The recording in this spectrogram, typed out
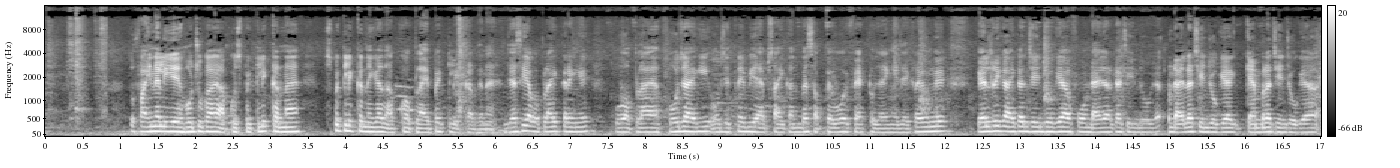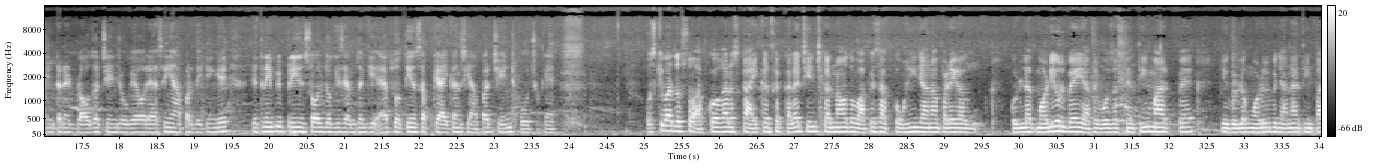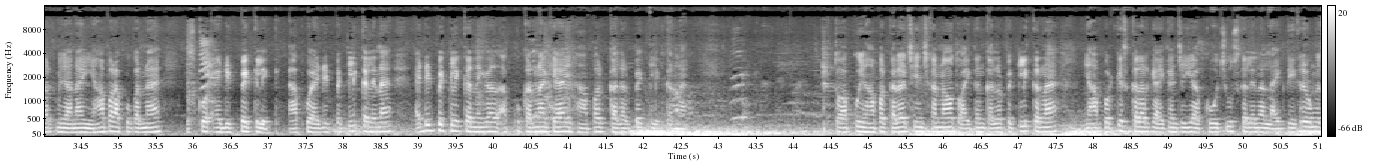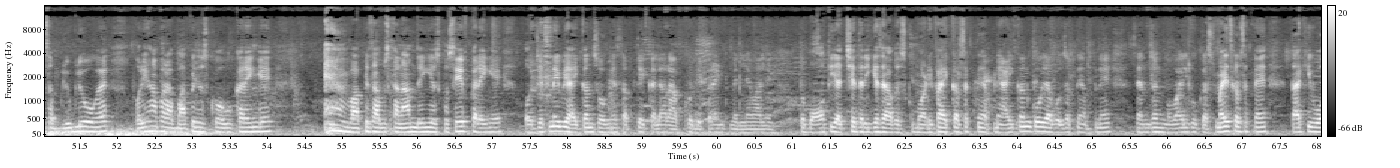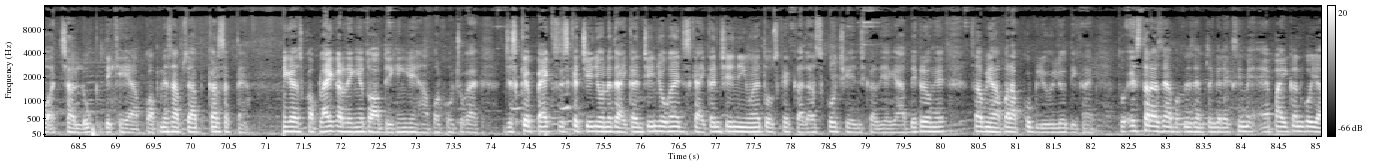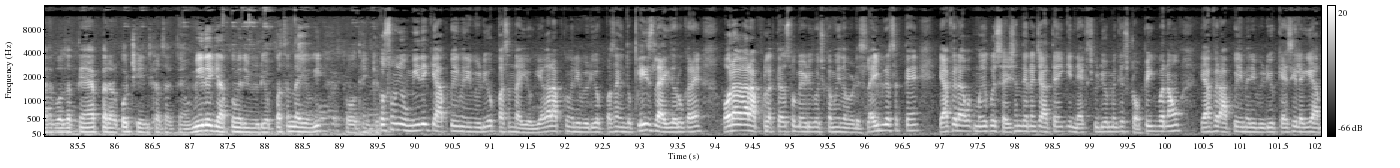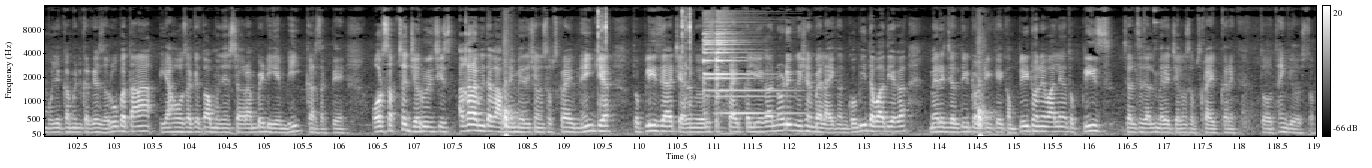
तो फाइनली ये हो चुका है, आपको उस पर क्लिक करना है। उस पर क्लिक करने के बाद आपको अप्लाई पे क्लिक कर देना है। जैसे ही आप अप्लाई करेंगे वो अप्लाई हो जाएगी और जितने भी ऐप्स आइकन पे सब पे वो इफ़ेक्ट हो जाएँगे, देख रहे होंगे। गैलरी का आइकन चेंज हो गया फ़ोन डायलर का चेंज हो गया फ़ोन डायलर चेंज हो गया कैमरा चेंज हो गया इंटरनेट ब्राउज़र चेंज हो गया और ऐसे ही यहाँ पर देखेंगे, जितनी भी प्री इंस्टॉल जो कि सैमसंग की एप्स होती हैं, सबके आइकन्स यहाँ पर चेंज हो चुके हैं। उसके बाद दोस्तों, आपको अगर उसका आइकन का कलर चेंज करना हो तो वापस आपको वहीं जाना पड़ेगा गुड लक मॉड्यूल पे या फिर बोल सकते हैं थीम मार्क पे। ये गुड लक मॉड्यूल पे जाना है थीम पार्क में जाना है, यहाँ पर आपको करना है, इसको एडिट पे क्लिक आपको एडिट पे क्लिक कर लेना है। एडिट पे क्लिक करने के बाद आपको करना क्या है, यहाँ पर कलर पे क्लिक करना है। तो आपको यहाँ पर कलर चेंज करना हो तो आइकन कलर पे क्लिक करना है। यहाँ पर किस कलर के आइकन चाहिए, आपको वो चूज़ कर लेना। लाइक देख रहे होंगे, सब ब्लू ब्लू हो गए। और यहाँ पर आप वापस उसको वो करेंगे। वापस आप उसका नाम देंगे, उसको सेव करेंगे और जितने भी आइकन्स होंगे, सबके कलर आपको डिफरेंट मिलने वाले हैं। तो बहुत ही अच्छे तरीके से आप इसको मॉडिफाई कर सकते हैं अपने आइकन को या बोल सकते हैं अपने सैमसंग मोबाइल को कस्टमाइज कर सकते हैं ताकि वो अच्छा लुक दिखे, आपको अपने हिसाब से आप कर सकते हैं। ठीक है, इसको अप्लाई कर देंगे तो आप देखेंगे यहाँ पर हो चुका है। जिसके पैक्स जिसके चेंज होने थे आइकन चेंज हो गए जिसके आइकन चेंज नहीं हुए तो उसके कलर्स को चेंज कर दिया गया। आप देख रहे होंगे, सब यहाँ पर आपको ब्लू ब्लू दिख रहे हैं। तो इस तरह से आप अपने सैमसंग गैलेक्सी में ऐप आइकन को या फिर बोल सकते हैं ऐप कलर को चेंज कर सकते हैं। उम्मीद है कि आपको मेरी वीडियो पसंद आई होगी तो थैंक यू दोस्तों, मुझे उम्मीद है कि आपको मेरी वीडियो पसंद आई होगी। अगर आपको मेरी वीडियो पसंद तो प्लीज़ लाइक ज़रूर करें। और अगर आपको लगता है दोस्तों, मेरी कुछ कमी तो डिसलाइक भी कर सकते हैं। या फिर आप मुझे कोई सजेशन देना चाहते हैं कि नेक्स्ट वीडियो में किस टॉपिक बनाऊँ, या फिर आपको ये मेरी वीडियो कैसी लगी, आप मुझे कमेंट करके ज़रूर बताना। या हो सके तो आप मुझे इंस्टाग्राम पे डीएम भी कर सकते हैं। और सबसे ज़रूरी चीज़, अगर अभी तक आपने मेरे चैनल सब्सक्राइब नहीं किया तो प्लीज़ यार चैनल को ज़रूर सब्सक्राइब कर लिएगा नोटिफिकेशन बेल आइकन को भी दबा दिएगा। मेरे जल्दी ट्वेंटी के कंप्लीट होने वाले हैं तो प्लीज़ जल्द से जल्द मेरे चैनल सब्सक्राइब करें। तो थैंक यू दोस्तों।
